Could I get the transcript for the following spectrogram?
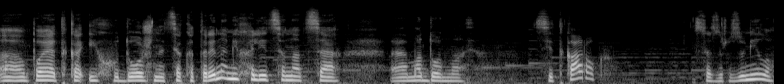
е, поетка і художниця Катерина Міхаліцина. Це е, Мадонна Сіткарок. Все зрозуміло.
